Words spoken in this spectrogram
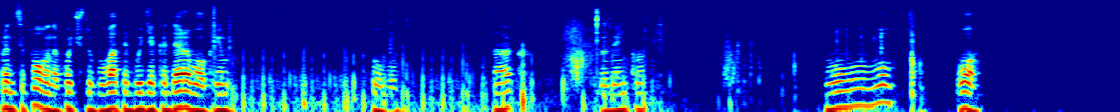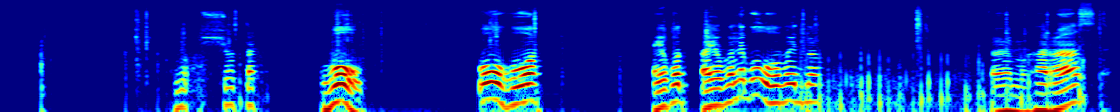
принципово не хочу добувати будь-яке дерево, окрім клубу. Так. Швиденько. Воу-воу-воу. О! Ну, що так? Воу. Ого. А його. А його не було видно. Ем, гаразд.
